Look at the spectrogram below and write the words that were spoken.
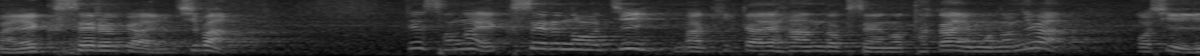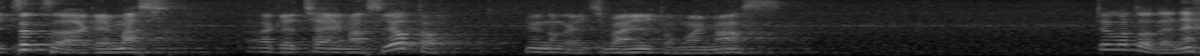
エクセルが一番。でそのエクセルのうち、まあ、機械判読性の高いものには星5つあげます。あげちゃいますよと。いうのが一番いいと思います。ということでね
